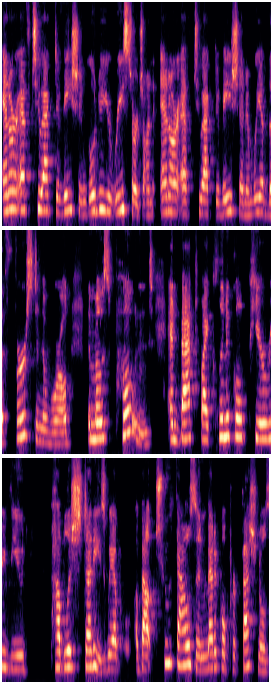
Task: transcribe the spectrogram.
NRF2 activation. Go do your research on NRF2 activation, and we have the first in the world, the most potent, and backed by clinical peer reviewed published studies. We have about 2,000 medical professionals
